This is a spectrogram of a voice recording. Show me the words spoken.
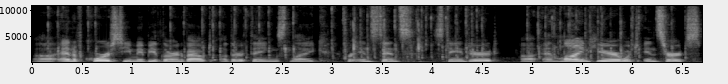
Uh, and of course, you maybe learn about other things like, for instance, standard uh, end line here, which inserts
